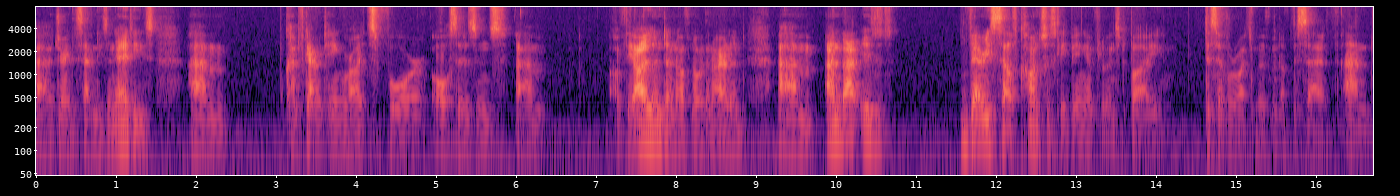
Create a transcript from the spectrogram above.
uh, during the 70s and 80s. Um, kind of guaranteeing rights for all citizens um, of the island and of Northern Ireland. Um, and that is very self consciously being influenced by the civil rights movement of the South and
